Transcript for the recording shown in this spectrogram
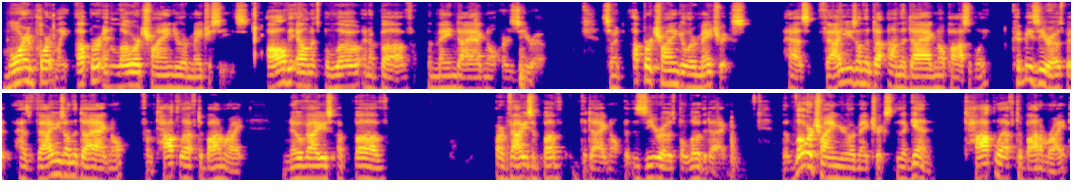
More importantly, upper and lower triangular matrices. All the elements below and above the main diagonal are zero. So an upper triangular matrix has values on the, on the diagonal possibly, could be zeros, but has values on the diagonal from top left to bottom right, no values above are values above the diagonal, but zeros below the diagonal. The lower triangular matrix is again top left to bottom right,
